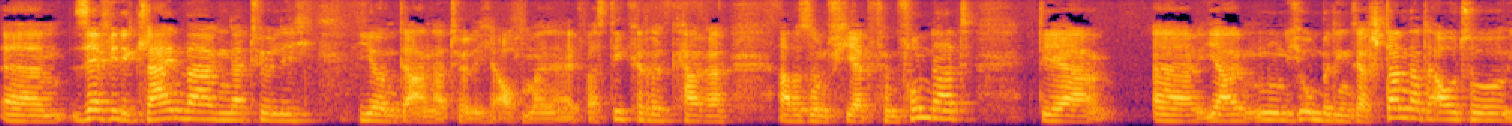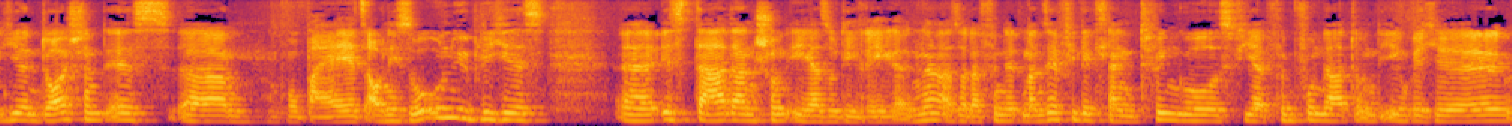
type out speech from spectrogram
Ähm, sehr viele Kleinwagen natürlich, hier und da natürlich auch mal eine etwas dickere Karre, aber so ein Fiat 500, der äh, ja nun nicht unbedingt das Standardauto hier in Deutschland ist, äh, wobei er jetzt auch nicht so unüblich ist, äh, ist da dann schon eher so die Regel. Ne? Also da findet man sehr viele kleine Twingos, Fiat 500 und irgendwelche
